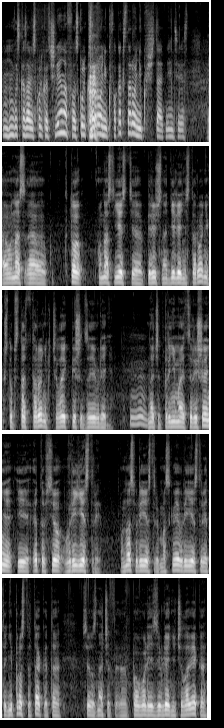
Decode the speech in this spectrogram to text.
Вы сказали, сколько членов, а сколько сторонников. А как сторонников считать, мне интересно? А у нас кто у нас есть первичное отделение сторонников. Чтобы стать сторонником, человек пишет заявление. Значит, принимается решение, и это все в реестре. У нас в реестре, в Москве в реестре. Это не просто так, это все, значит, э, по волеизъявлению человека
